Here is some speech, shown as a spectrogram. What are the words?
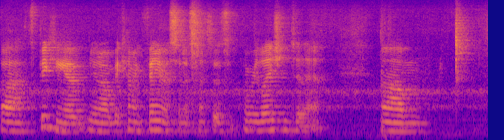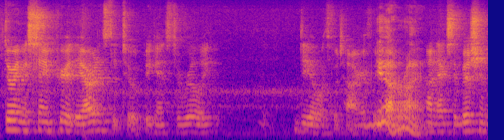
Uh, speaking of, you know, becoming famous in a sense, there's a relation to that. Um, during the same period, the Art Institute begins to really deal with photography Yeah, right. on exhibition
